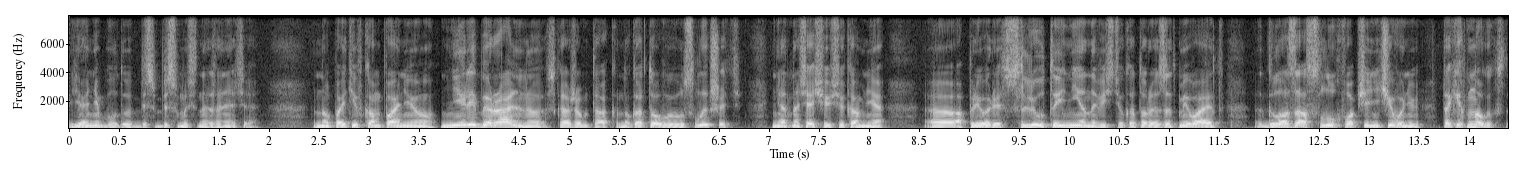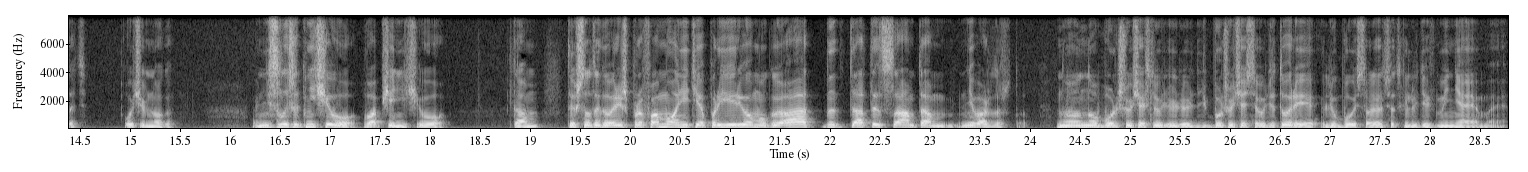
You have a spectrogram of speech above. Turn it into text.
я не буду, бес, бессмысленное занятие. Но пойти в компанию не либеральную, скажем так, но готовую услышать, не относящуюся ко мне э, априори с лютой ненавистью, которая затмевает глаза, слух, вообще ничего не... Таких много, кстати, очень много не слышат ничего, вообще ничего. Там ты что-то говоришь про Фому, они тебе про Ерему говорят, а, а ты сам там, неважно что. Но, но большую, часть, большую часть аудитории любой составляют все таки люди вменяемые,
